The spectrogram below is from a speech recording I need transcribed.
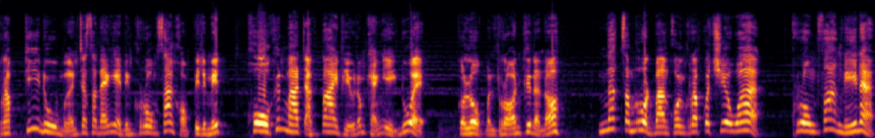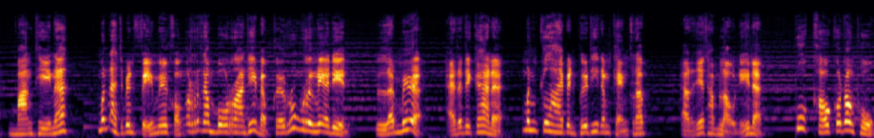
ครับ ที่ดูเหมือนจะแสดงให้เห็นถึงโครงสร้างของพีระมิดโผล่ขึ้นมาจากใต้ผิวน้ำแข็งอีกด้วย ก็โลกมันร้อนขึ้นอะเนาะนักสำรวจบางคนครับก็เชื่อว่า โครงสร้างนี้น่ะบางทีนะ มันอาจจะเป็นฝีมือของอารยธรรมโบราณที่แบบเคยรุ่งเรืองในอดีต และเมื่อแอตาร์กติกาน่ะมันกลายเป็นพื้นที่น้ำแข็งครับอารยธรรมเหล่านี้น่ะพวกเขาก็ต้องถูก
